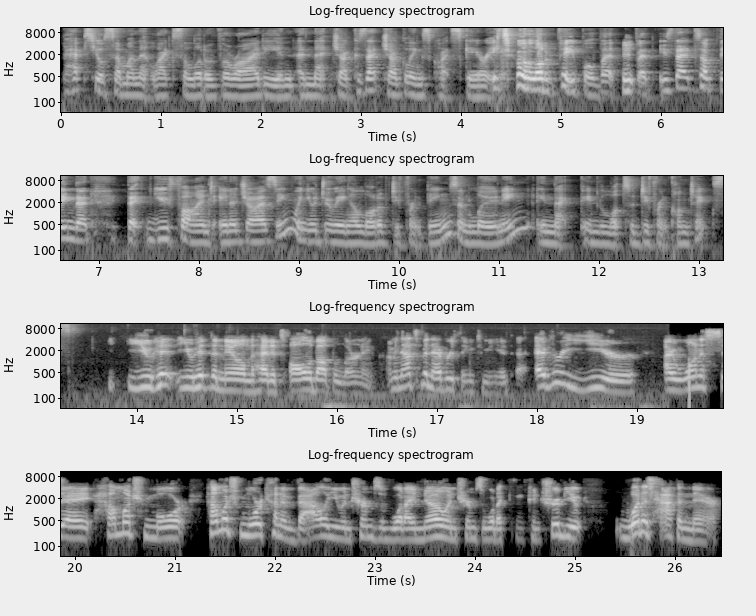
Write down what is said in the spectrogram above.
perhaps you're someone that likes a lot of variety and, and that jug because that juggling is quite scary to a lot of people but it, but is that something that that you find energizing when you're doing a lot of different things and learning in that in lots of different contexts? You hit you hit the nail on the head. It's all about the learning. I mean that's been everything to me. Every year i want to say how much more how much more kind of value in terms of what i know in terms of what i can contribute what has happened there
